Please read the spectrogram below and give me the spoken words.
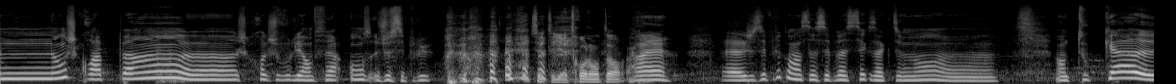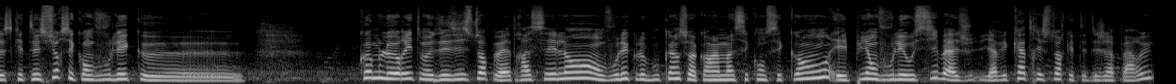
Euh, non, je crois pas. Euh, je crois que je voulais en faire 11. Je sais plus. C'était il y a trop longtemps. Ouais. Euh, je sais plus comment ça s'est passé exactement. En tout cas, ce qui était sûr, c'est qu'on voulait que comme le rythme des histoires peut être assez lent, on voulait que le bouquin soit quand même assez conséquent. Et puis on voulait aussi, bah, il y avait quatre histoires qui étaient déjà parues.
